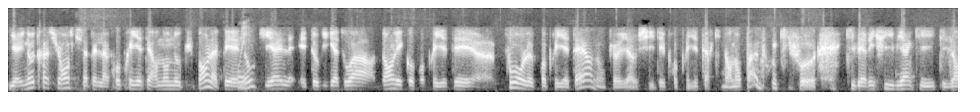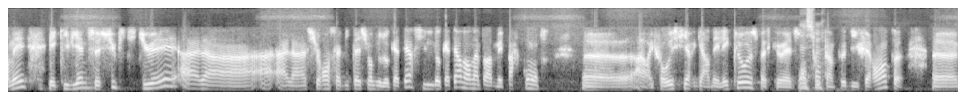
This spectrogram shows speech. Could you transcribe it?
Il y a une autre assurance qui s'appelle la propriétaire non occupant, la PNO, qui elle est obligatoire dans les copropriétés euh, pour le propriétaire. Donc euh, il y a aussi des propriétaires qui n'en ont pas, donc il faut qu'ils vérifient bien qu'ils en aient et qui viennent se substituer à la à, l'assurance habitation du locataire si le locataire n'en a pas. Mais par contre, euh, alors il faut aussi regarder les clauses parce qu'elles sont toutes un peu différentes. Euh,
